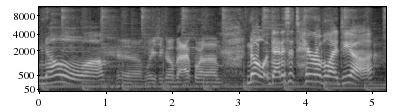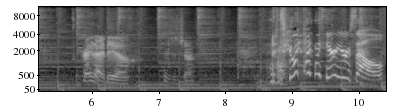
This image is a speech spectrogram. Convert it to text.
No. Yeah, we should go back for them. No, that is a terrible idea. It's a great idea. This is Jeff. Do you even hear yourself?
